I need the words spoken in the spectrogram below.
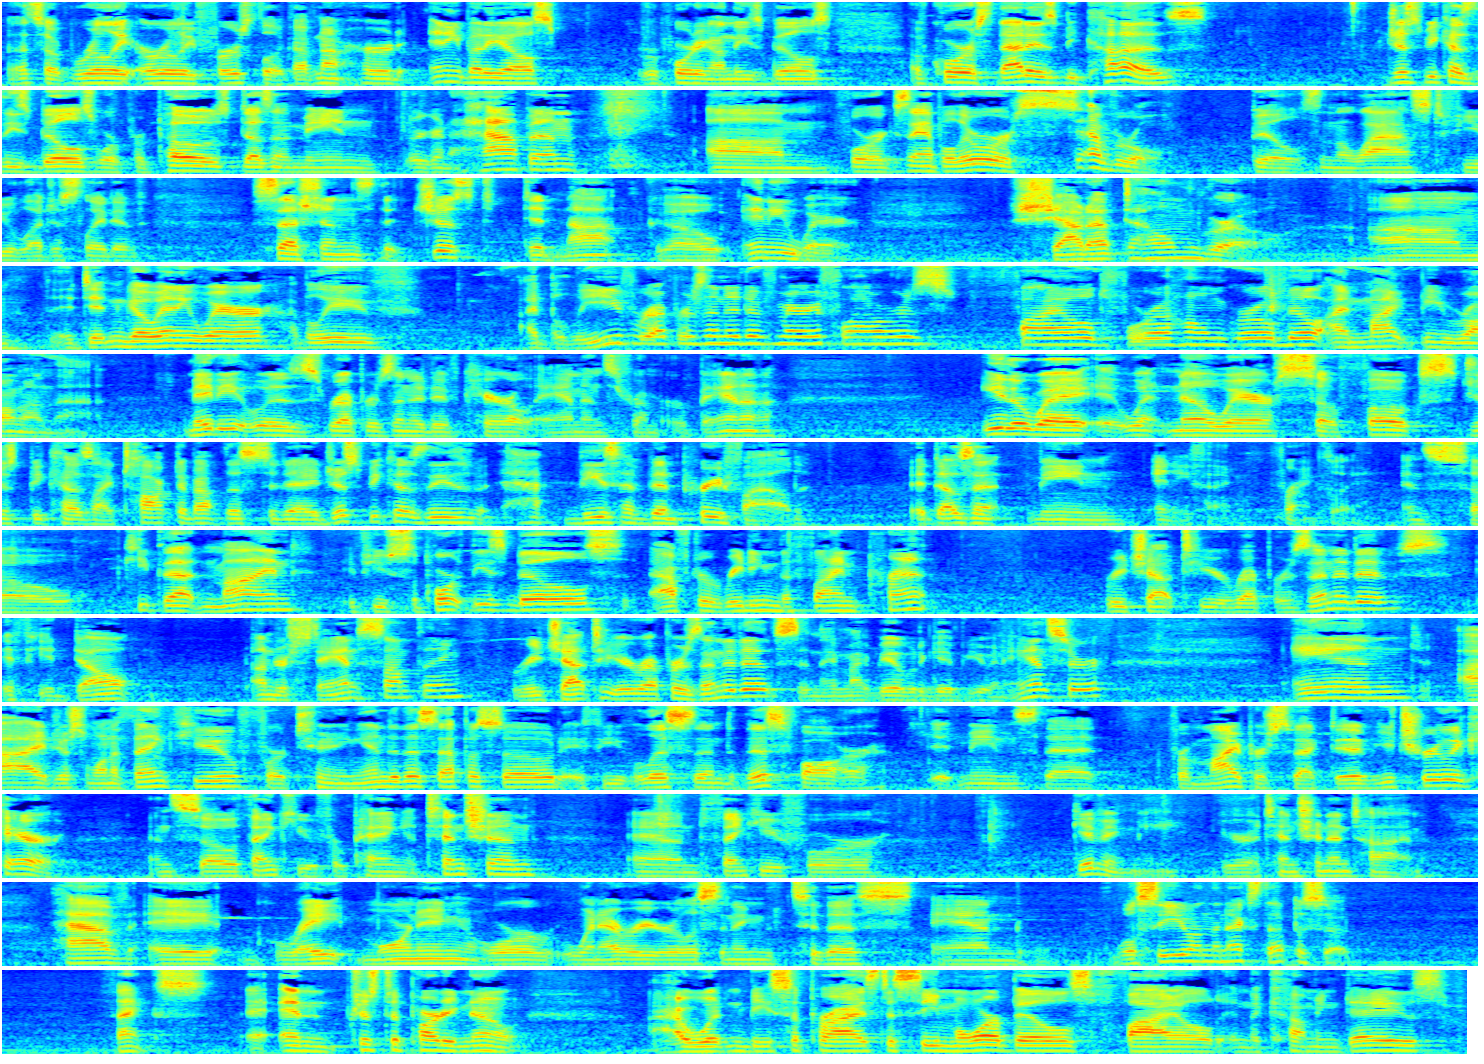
That's a really early first look. I've not heard anybody else reporting on these bills. Of course, that is because just because these bills were proposed doesn't mean they're going to happen. Um, for example, there were several bills in the last few legislative sessions that just did not go anywhere. Shout out to Home Grow. Um, it didn't go anywhere. I believe, I believe Representative Mary Flowers filed for a home grow bill. I might be wrong on that. Maybe it was Representative Carol Ammons from Urbana. Either way, it went nowhere. So, folks, just because I talked about this today, just because these these have been pre-filed, it doesn't mean anything, frankly. And so, keep that in mind. If you support these bills after reading the fine print, reach out to your representatives. If you don't understand something, reach out to your representatives, and they might be able to give you an answer. And I just want to thank you for tuning into this episode. If you've listened this far, it means that from my perspective, you truly care. And so thank you for paying attention and thank you for giving me your attention and time. Have a great morning or whenever you're listening to this, and we'll see you on the next episode. Thanks. And just a parting note, I wouldn't be surprised to see more bills filed in the coming days.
